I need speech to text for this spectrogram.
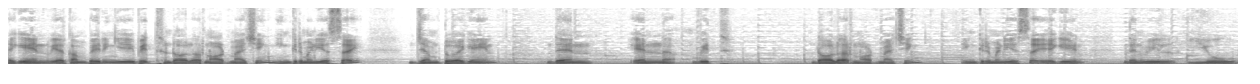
again we are comparing a with dollar not matching. Increment si jump to again. Then n with dollar not matching. Increment si again. Then we'll u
